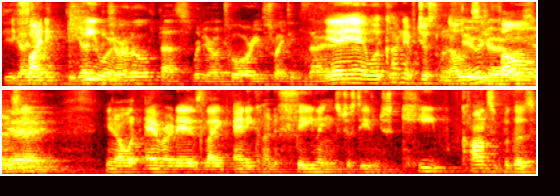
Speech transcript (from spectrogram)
Do You guys find have, a do you guys have keyword. a journal that's when you're on tour, you just write things down? yeah, yeah. Well, kind of just A notes and phones yeah, and you know whatever it is, like any kind of feelings. Just even just keep constant because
